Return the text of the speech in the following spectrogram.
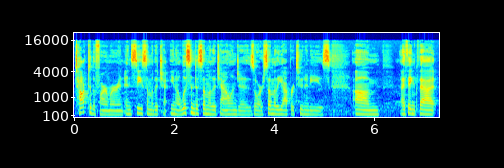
talk to the farmer and, and see some of the, you know, listen to some of the challenges or some of the opportunities. Um, I think that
